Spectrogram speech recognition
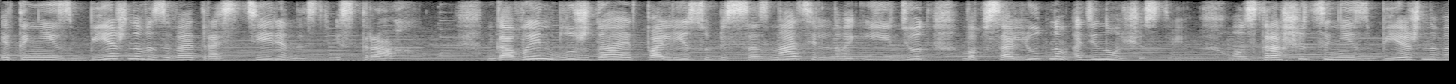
Это неизбежно вызывает растерянность и страх – Гавейн блуждает по лесу бессознательного и идет в абсолютном одиночестве. Он страшится неизбежного,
